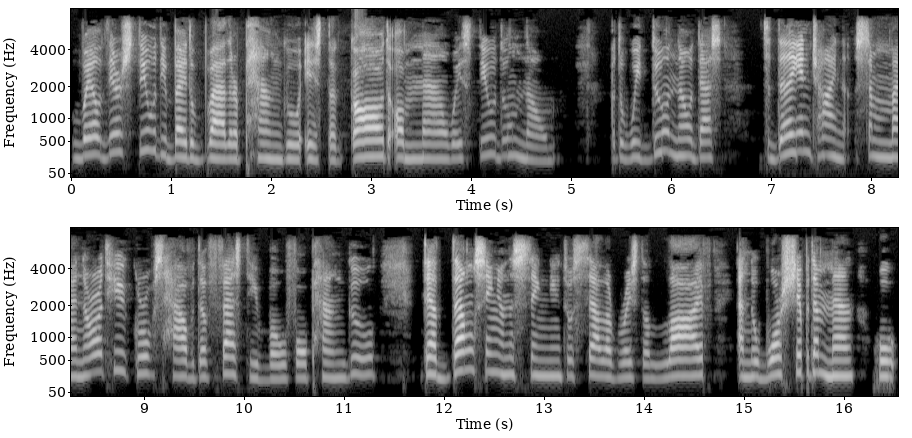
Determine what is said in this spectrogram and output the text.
Well, there's still debate whether Pangu is the god or man, we still don't know. But we do know that Today in China, some minority groups have the festival for Pangu. They are dancing and singing to celebrate the life and worship the man who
